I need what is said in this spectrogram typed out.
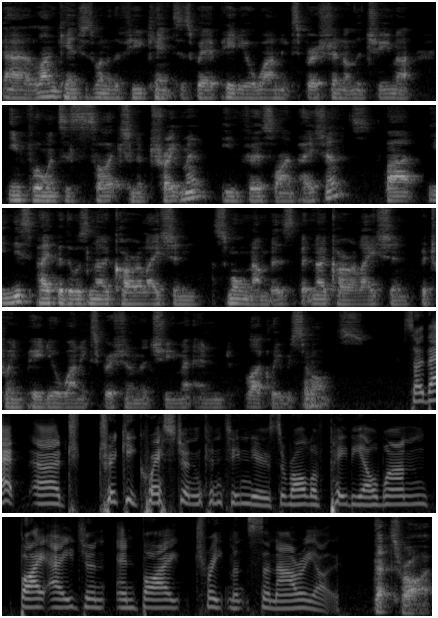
uh, lung cancer is one of the few cancers where PD-L1 expression on the tumour influences selection of treatment in first line patients. But in this paper, there was no correlation, small numbers, but no correlation between PD-L1 expression on the tumour and likely response. So that uh, tr- tricky question continues the role of PDL1 by agent and by treatment scenario. That's right.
